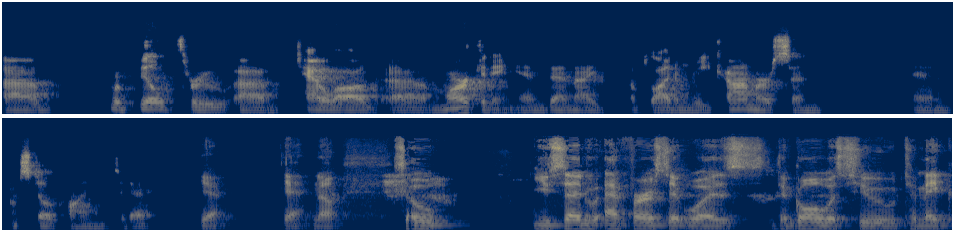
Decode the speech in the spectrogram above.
um, were built through um, catalog uh, marketing, and then I applied them to e-commerce, and and I'm still applying them today. Yeah, yeah, no. So you said at first it was the goal was to to make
